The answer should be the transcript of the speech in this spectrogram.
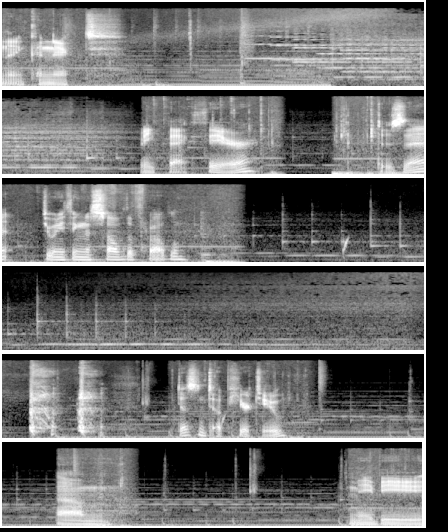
and then connect right back there, does that do anything to solve the problem? Doesn't appear to. Um, maybe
